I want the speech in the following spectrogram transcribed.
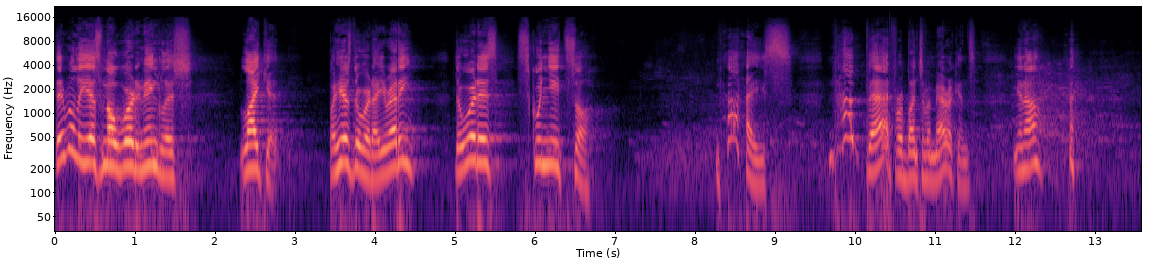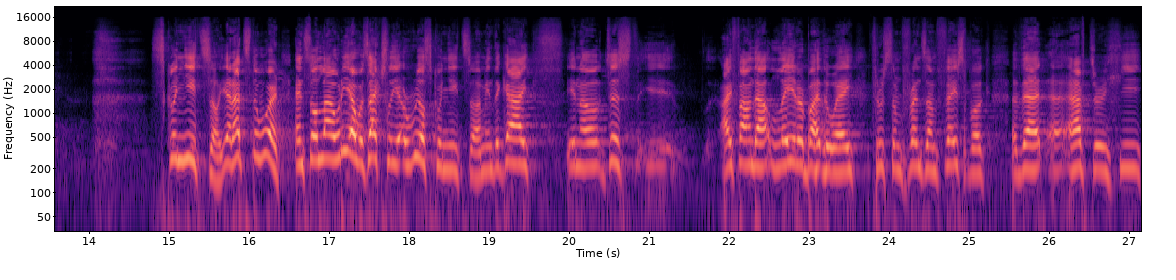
There really is no word in English like it. But here's the word. Are you ready? The word is scugnizzo. Nice. Not bad for a bunch of Americans, you know? Scugnizzo. Yeah, that's the word. And so Lauria was actually a real scugnizzo. I mean, the guy, you know, just. I found out later, by the way, through some friends on Facebook, that uh, after he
